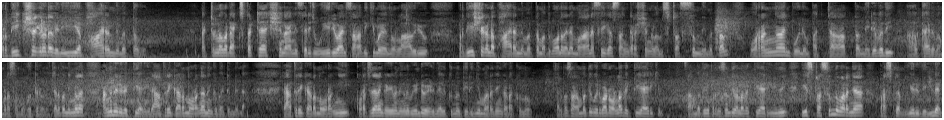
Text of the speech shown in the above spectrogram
പ്രതീക്ഷകളുടെ വലിയ ഭാരം നിമിത്തവും മറ്റുള്ളവരുടെ എക്സ്പെക്റ്റേഷൻ അനുസരിച്ച് ഉയരുവാൻ സാധിക്കുമോ എന്നുള്ള ആ ഒരു പ്രതീക്ഷകളുടെ ഭാരം നിമിത്തം അതുപോലെ തന്നെ മാനസിക സംഘർഷങ്ങളും സ്ട്രെസ്സും നിമിത്തം ഉറങ്ങാൻ പോലും പറ്റാത്ത നിരവധി ആൾക്കാർ നമ്മുടെ സമൂഹത്തിലുണ്ട്. ചിലപ്പോൾ നിങ്ങൾ അങ്ങനെ ഒരു വ്യക്തിയായിരിക്കും. രാത്രി കിടന്നുറങ്ങാൻ നിങ്ങൾക്ക് പറ്റുന്നില്ല. രാത്രി കിടന്നുറങ്ങി കുറച്ച് നേരം കഴിയുമ്പോൾ നിങ്ങൾ വീണ്ടും എഴുന്നേൽക്കുന്നു തിരിഞ്ഞും മറിഞ്ഞും കിടക്കുന്നു. ചിലപ്പോൾ സാമ്പത്തികം ഒരുപാട് ഉള്ള വ്യക്തിയായിരിക്കും. സാമ്പത്തിക പ്രതിസന്ധിയുള്ള വ്യക്തിയായിരിക്കും. ഇത് ഈ സ്ട്രെസ് എന്ന് പറഞ്ഞ പ്രശ്നം ഈ ഒരു വില്ലൻ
